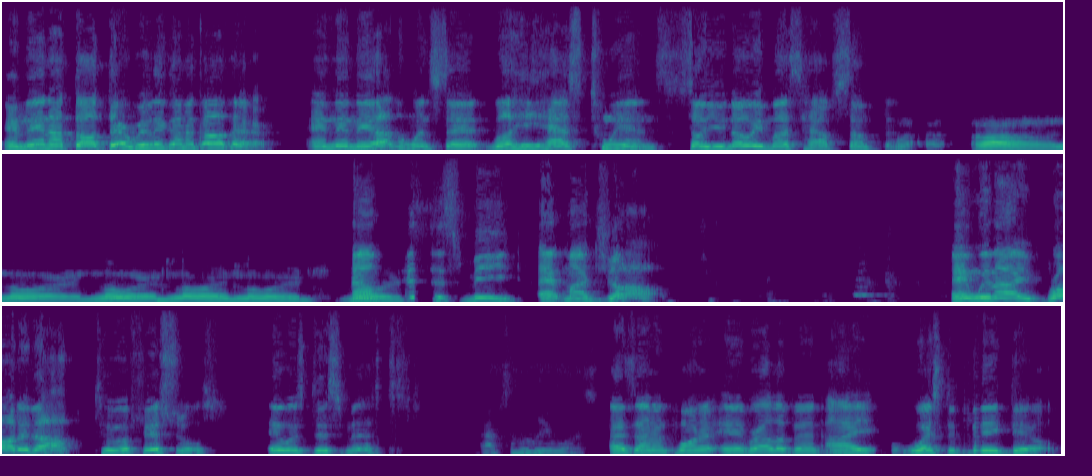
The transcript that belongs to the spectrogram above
And then I thought, They're really going to go there. And then the other one said, Well, he has twins, so you know he must have something. Oh Lord, Lord, Lord, Lord. Now Lord. this is me at my job. And when I brought it up to officials, it was dismissed. Absolutely, it was. As unimportant, irrelevant, mm-hmm. I what's the big deal?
